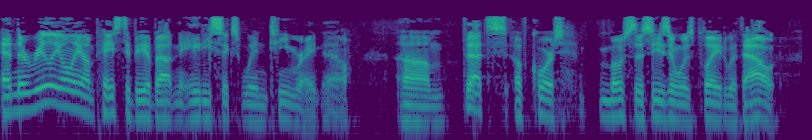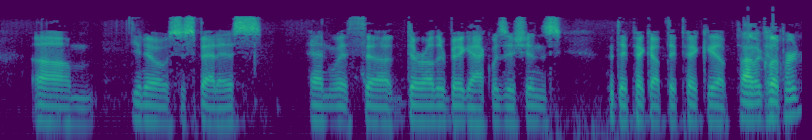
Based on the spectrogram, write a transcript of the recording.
and they're really only on pace to be about an 86 win team right now. Um, that's, of course, most of the season was played without, um, you know, Cespedes and with uh, their other big acquisitions. Who they pick up? They pick up Tyler Clippard.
